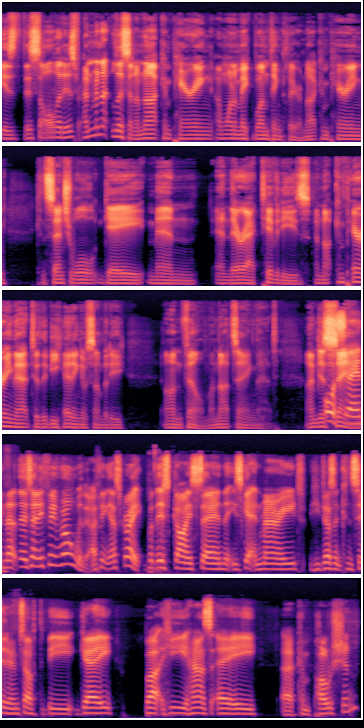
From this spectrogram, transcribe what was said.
is this all it is? I'm not listen, I'm not comparing I want to make one thing clear. I'm not comparing consensual gay men and their activities. I'm not comparing that to the beheading of somebody on film. I'm not saying that. I'm just or saying, saying, that there's anything wrong with it. I think that's great. But this guy's saying that he's getting married. He doesn't consider himself to be gay, but he has a, a compulsion,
